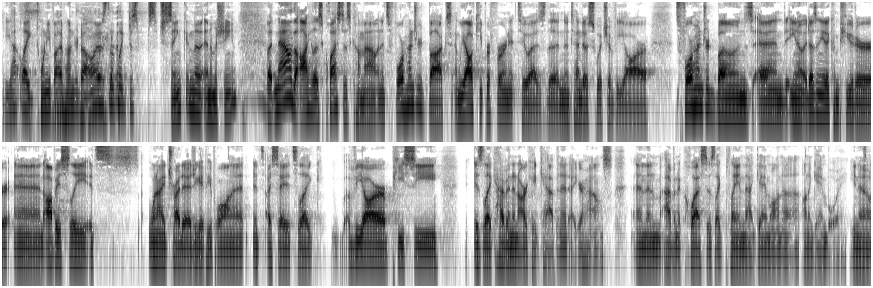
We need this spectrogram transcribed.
"You got like twenty five hundred dollars to like just sink in a, in a machine." But now the Oculus Quest has come out and it's four hundred bucks, and we all keep referring it to as the Nintendo Switch of VR. It's four hundred bones, and you know it doesn't need a computer, and obviously it's when I try to educate people on it, it's I say it's like a VR PC is like having an arcade cabinet at your house, and then having a Quest is like playing that game on a on a Game Boy. You know,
